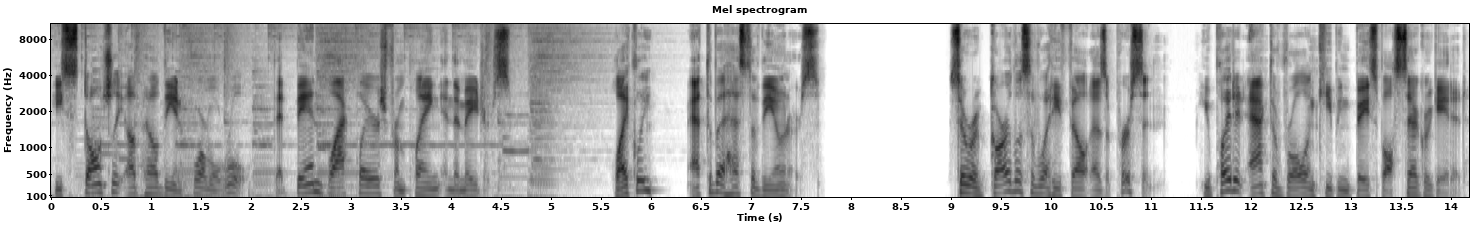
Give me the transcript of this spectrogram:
he staunchly upheld the informal rule that banned black players from playing in the majors, likely at the behest of the owners. So, regardless of what he felt as a person, he played an active role in keeping baseball segregated.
